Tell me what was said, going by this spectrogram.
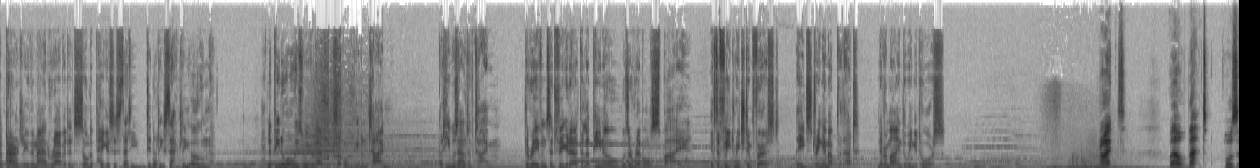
Apparently, the Mad Rabbit had sold a Pegasus that he did not exactly own. Lapino always wiggled out of trouble, given time. But he was out of time. The Ravens had figured out that Lapino was a rebel spy. If the fleet reached him first, they'd string him up for that. Never mind the winged horse. Right. Well, that was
